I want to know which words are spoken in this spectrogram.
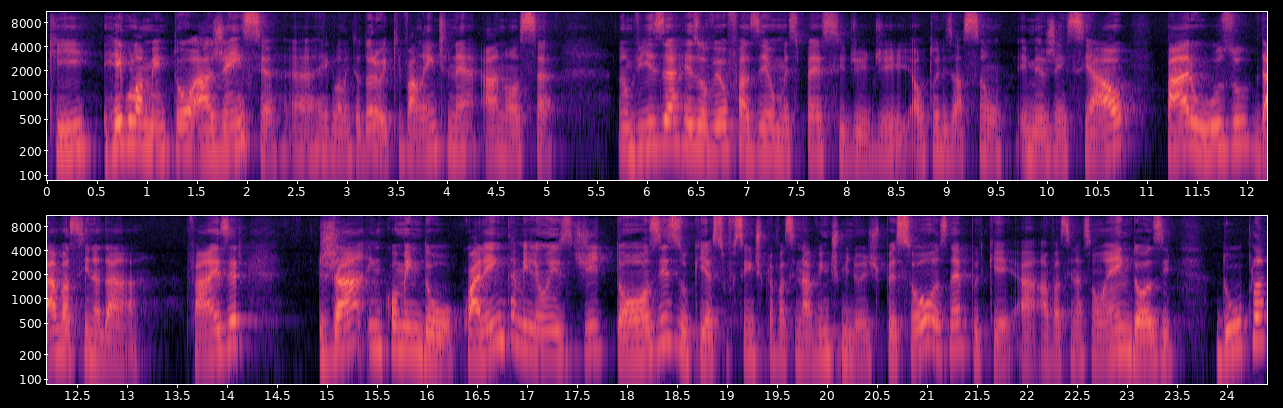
que regulamentou a agência a regulamentadora, o equivalente né, à nossa Anvisa resolveu fazer uma espécie de, de autorização emergencial para o uso da vacina da Pfizer. Já encomendou 40 milhões de doses, o que é suficiente para vacinar 20 milhões de pessoas, né? Porque a, a vacinação é em dose dupla.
